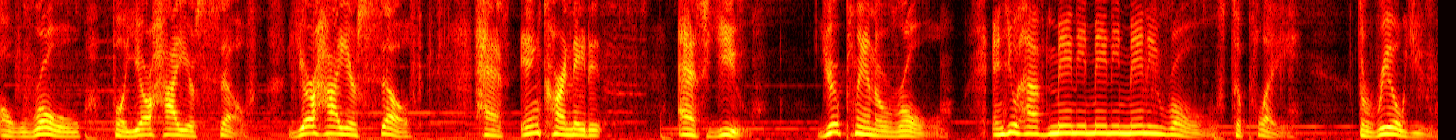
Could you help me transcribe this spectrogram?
a role for your higher self. Your higher self has incarnated as you. You're playing a role, and you have many, many, many roles to play. The real you.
